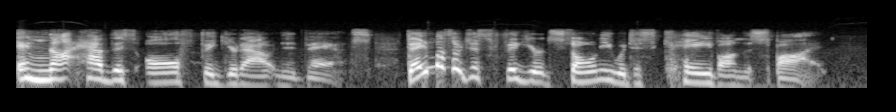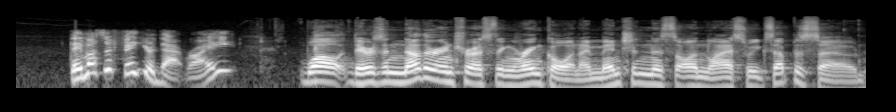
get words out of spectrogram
and not have this all figured out in advance. They must have just figured Sony would just cave on the spot. They must have figured that, right? Well, there's another interesting wrinkle, and I mentioned this on last week's episode.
